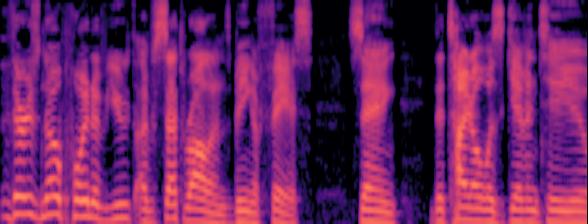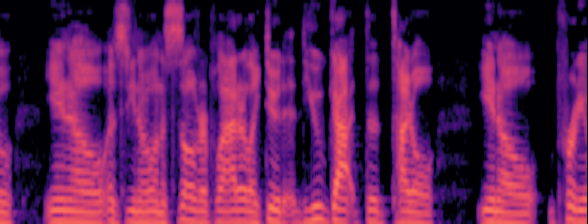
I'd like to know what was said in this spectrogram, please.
there's no point of you of Seth Rollins being a face saying the title was given to you, you know, as you know on a silver platter. Like, dude, you got the title, you know, pretty.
